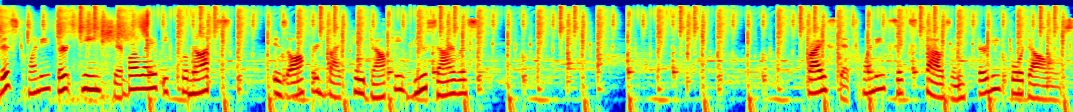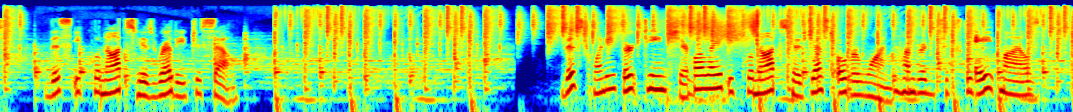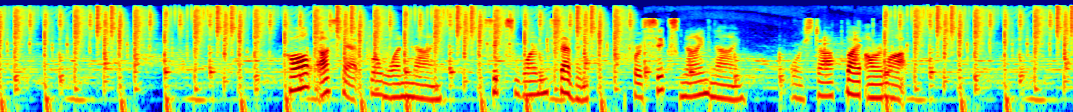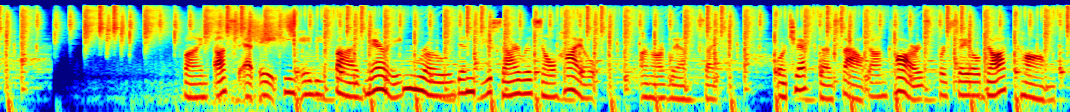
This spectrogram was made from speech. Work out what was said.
This 2013 Chevrolet Equinox is offered by KW Bucyrus. Priced at $26,034, this Equinox is ready to sell. This 2013 Chevrolet Equinox has just over 168 miles. Call us at 419-617-4699 or stop by our lot. Find us at 1885 Marion Road in Bucyrus, Ohio on our website or check us out on carsforsale.com.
